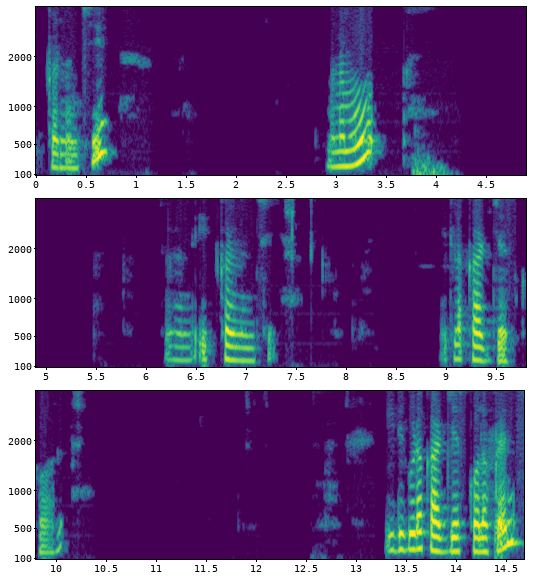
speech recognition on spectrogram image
ఇక్కడ నుంచి మనము చూడండి ఇక్కడ నుంచి ఇట్లా కట్ చేసుకోవాలి. ఇది కూడా కట్ చేసుకోవాలి ఫ్రెండ్స్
